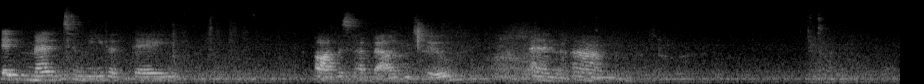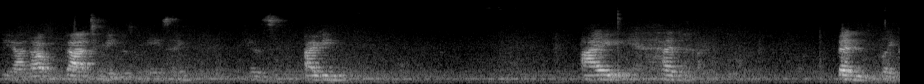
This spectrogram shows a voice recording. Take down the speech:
it meant to me that they thought this had value too. And um, yeah, that, that to me was amazing because I mean, I had been like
